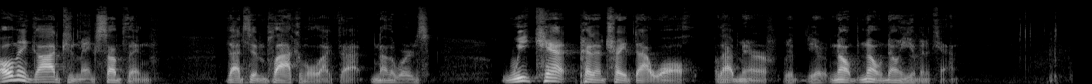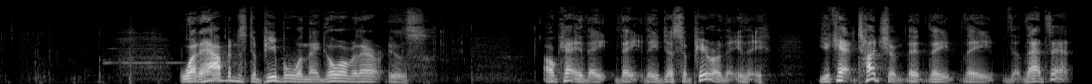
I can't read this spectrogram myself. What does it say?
only God can make something that's implacable like that. In other words, we can't penetrate that wall, that mirror. No, no, no human can. What happens to people when they go over there is okay. They they they disappear. or They, they you can't touch them. They they they that's it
